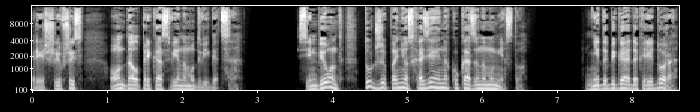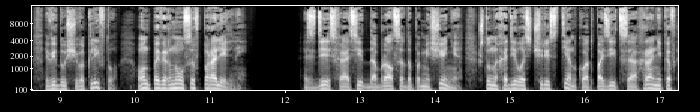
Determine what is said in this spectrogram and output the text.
Решившись, он дал приказ Веному двигаться. Симбионт тут же понес хозяина к указанному месту. Не добегая до коридора, ведущего к лифту, он повернулся в параллельный. Здесь Хаосид добрался до помещения, что находилось через стенку от позиции охранников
